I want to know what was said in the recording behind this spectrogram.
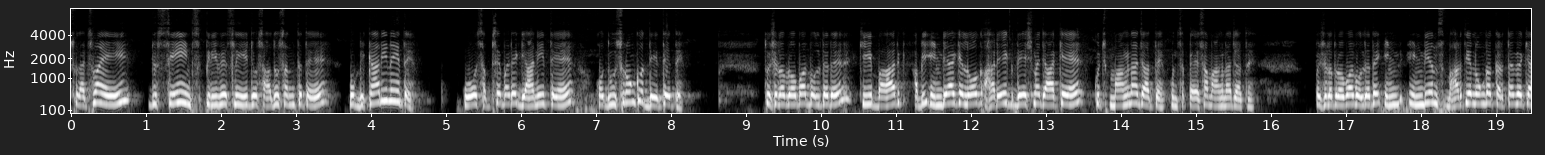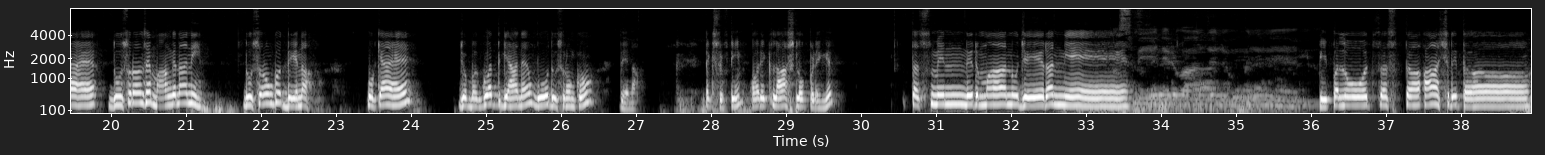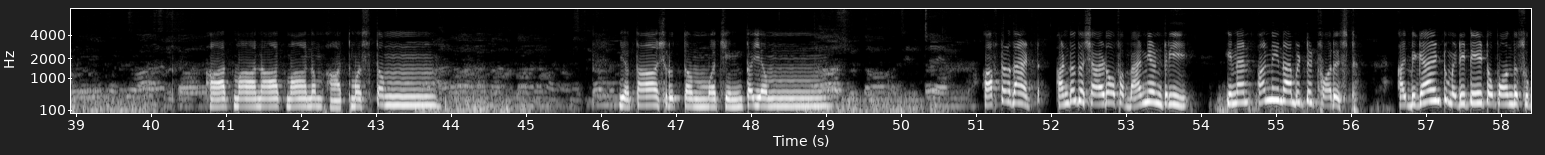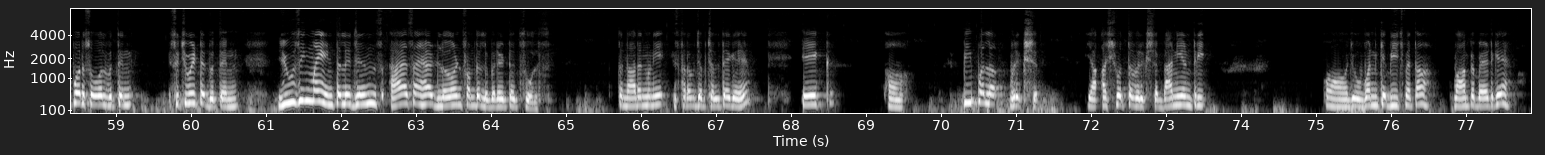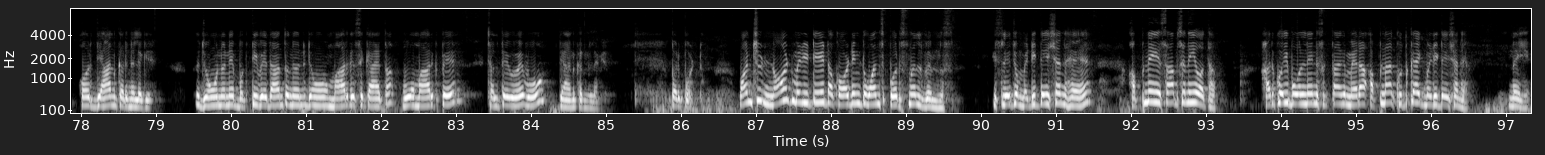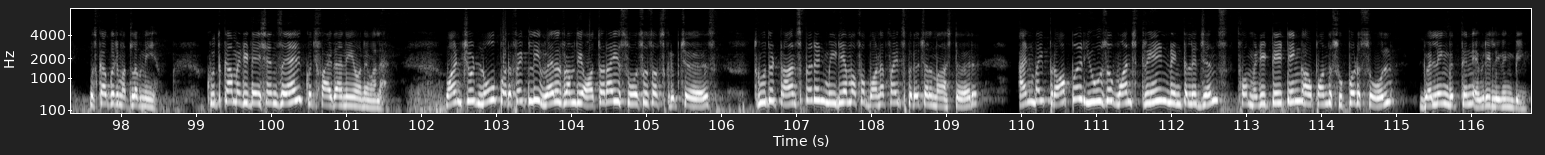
सो दैट्स वाई जो सेंट्स प्रीवियसली जो साधु संत थे, वो भिकारी नहीं थे। वो सबसे बड़े ज्ञानी थे और दूसरों को देते थे। तो शिला प्रभुपात बोलते थे कि बाहर, अभी इंडिया के लोग हर एक देश में जाके कुछ मांगना चाहते हैं, उनसे पैसा मांगना चाहते हैं। तो शिला प्रभुपात बोलते थे इंडियंस भारतीय लोगों का कर्तव्य क्या है? दूसरों से मांगना नहीं, दूसरों को देना। वो क्या है? जो भगवत ज्ञान है वो दूसरों को देना। टेक्स्ट फिफ्टीन और एक लास्ट श्लोक पढ़ेंगे। तस्मिन निर्मानुजेरण्ये। पिपलोत्सस्त आश्रित। आत्मानात्मानम् आत्मस्थम्। यथा श्रुतम् after that under the shadow of a banyan tree in an uninhabited forest, I began to meditate upon the super soul within, situated within, using my intelligence as I had learned from the liberated souls. तो नारायण मुनि इस तरफ़ जब चलते गए एक people वृक्ष या अश्वत्थ वृक्ष बैनियन ट्री जो वन के बीच में था वहाँ पे बैठ गए और ध्यान करने लगे जो उन्होंने भक्ति वेदांत उन्होंने जो मार्ग सिखाया था वो मार्ग पे चलते हुए वो ध्यान करने लगे। Purport one should not meditate according to one's personal whims इसलिए जो मेडिटेशन है, अपने हिसाब से नहीं होता। हर कोई बोल नहीं सकता कि मेरा अपना खुद का एक मेडिटेशन है। नहीं, उसका कुछ मतलब नहीं है। खुद का मेडिटेशन से कुछ फ़ायदा नहीं होने वाला है। One should know perfectly well from the authorise sources of scriptures through the transparent medium of a bona fide spiritual master and by proper use of one's trained intelligence for meditating upon the super soul dwelling within every living being.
